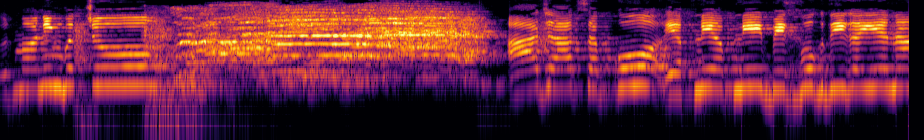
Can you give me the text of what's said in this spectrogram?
गुड मॉर्निंग बच्चों। आज आप सबको अपनी अपनी बिग बुक दी गई है ना?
